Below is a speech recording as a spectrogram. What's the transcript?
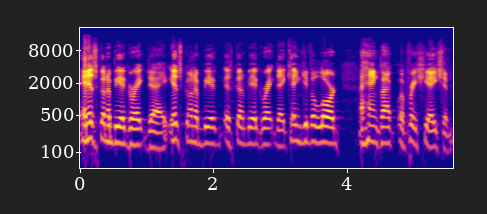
and it's going to be a great day. It's going to be a, it's going to be a great day. Can you give the Lord a hand clap of appreciation?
